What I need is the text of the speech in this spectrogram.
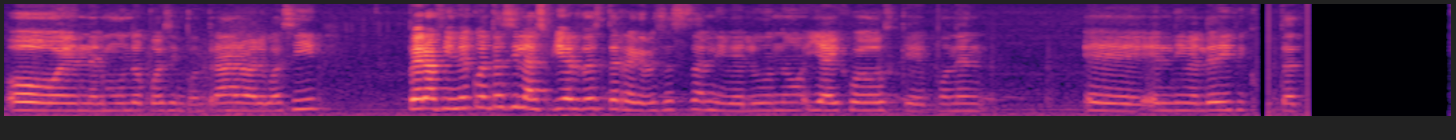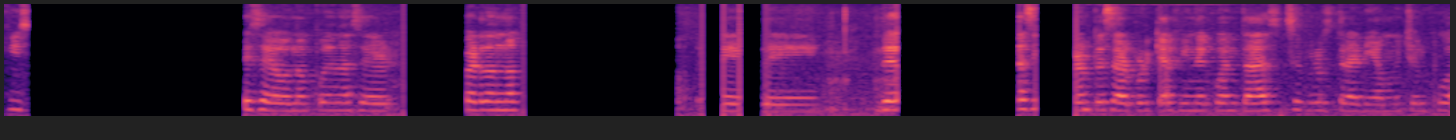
O en el mundo puedes encontrar o algo así. Pero a fin de cuentas, si las pierdes, te regresas el nivel 1. Y hay juegos que ponen eh, el nivel de dificultad o no pueden hacer. Perdón, no. eh, de, de, de empezar porque a fin de cuentas se frustraría mucho el jugador.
